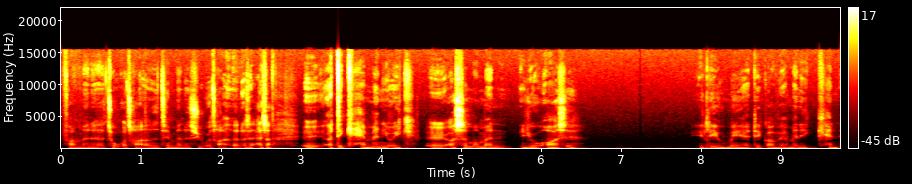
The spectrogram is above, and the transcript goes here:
fra man er 32 til man er 37, eller så, altså, øh, og det kan man jo ikke. Øh, og så må man jo også, leve med, at det kan godt være, at man ikke kan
